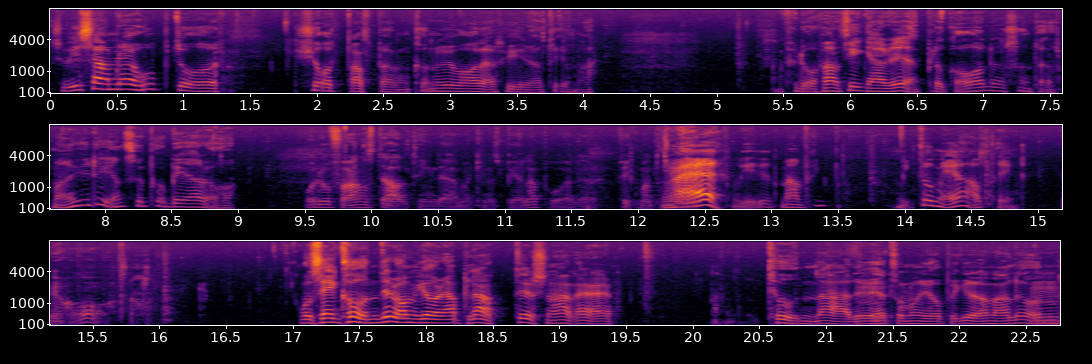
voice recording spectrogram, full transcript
så vi samlade ihop då 28 spänn. Kunde vi vara där fyra timmar. För då fanns det inga replokaler och sånt där. Så man hyrde in sig på BRA. Och då fanns det allting där man kunde spela på eller fick man ta? Nej, vi, man fick, vi tog med allting. Jaha. Och sen kunde de göra plattor såna här tunna, du Mm. vet som de gör på Gröna Lund. Mm.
